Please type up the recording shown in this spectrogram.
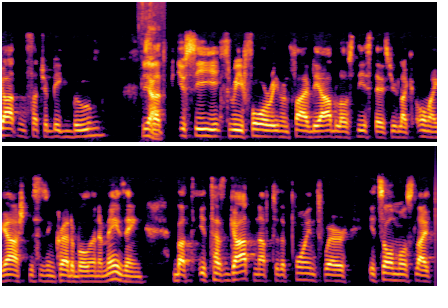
gotten such a big boom so that you see three, four, even five Diablos these days, you're like, oh my gosh, this is incredible and amazing. But it has gotten up to the point where it's almost like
